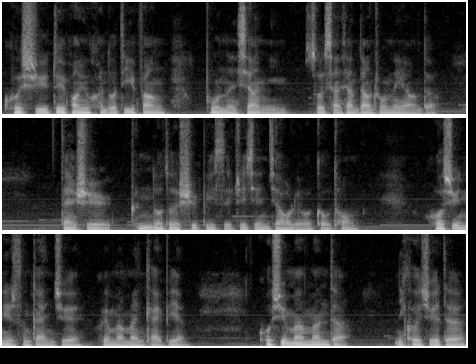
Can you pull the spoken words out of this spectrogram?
或许对方有很多地方不能像你所想象当中那样的。但是，更多的是彼此之间交流和沟通，或许那种感觉会慢慢改变，或许慢慢的，你会觉得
